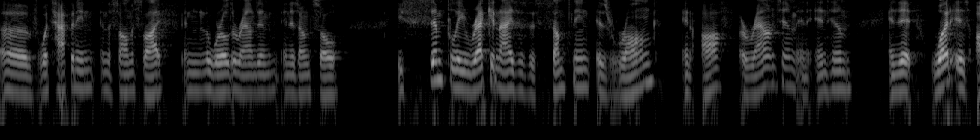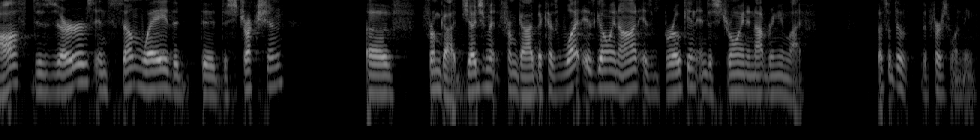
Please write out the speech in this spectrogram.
of what's happening in the psalmist's life, in the world around him, in his own soul. He simply recognizes that something is wrong and off around him and in him, and that what is off deserves in some way the, the destruction of from God, judgment from God, because what is going on is broken and destroying and not bringing life. That's what the, the first one means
